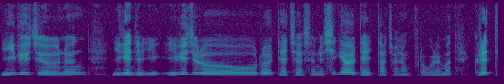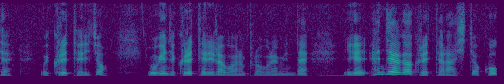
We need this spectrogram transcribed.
이뷰즈는 이게 이제 이- 이뷰즈를 대체할 수 있는 시계열 데이터 전용 프로그램은 그레텔, 그레텔이죠. 요게 이제 그레텔이라고 하는 프로그램인데 이게 헨젤과 그레텔 아시죠? 그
